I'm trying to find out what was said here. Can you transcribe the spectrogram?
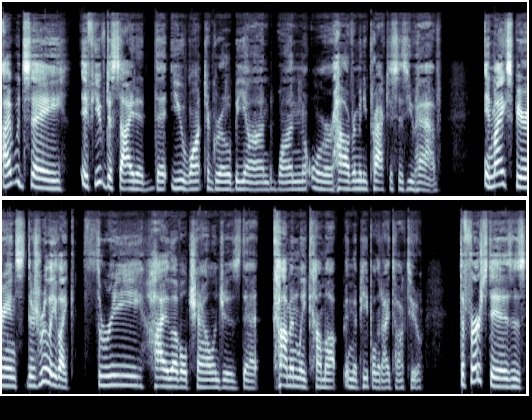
I would say if you've decided that you want to grow beyond one or however many practices you have, in my experience, there's really like three high level challenges that commonly come up in the people that I talk to. The first is, is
